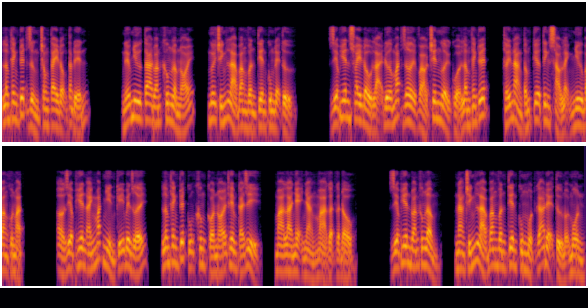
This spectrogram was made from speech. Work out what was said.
lâm thanh tuyết dừng trong tay động tác đến. Nếu như ta đoán không lầm nói, ngươi chính là băng vân tiên cung đệ tử. Diệp hiên xoay đầu lại đưa mắt rơi vào trên người của lâm thanh tuyết, thấy nàng tấm kia tinh xảo lạnh như băng khuôn mặt. Ở diệp hiên ánh mắt nhìn kỹ bên dưới, lâm thanh tuyết cũng không có nói thêm cái gì, mà là nhẹ nhàng mà gật gật đầu diệp hiên đoán không lầm, nàng chính là băng vân tiên cung một gã đệ tử nội môn,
